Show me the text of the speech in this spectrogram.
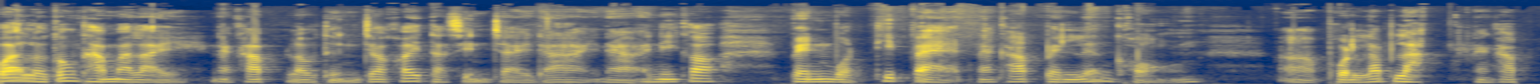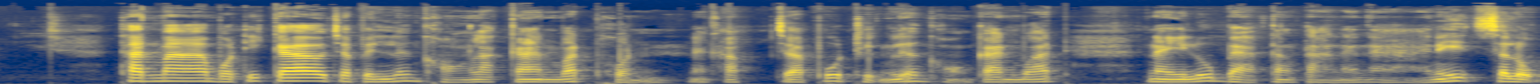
ว่าเราต้องทำอะไรนะครับ เราถึงจะค่อยตัดสินใจได้นะ อันนี้ก็เป็นบทที่ 8 นะครับ เป็นเรื่องของอผลลัพธ์หลักนะครับ ถัดมาบทที่ 9 จะเป็นเรื่องของหลักการวัดผลนะครับ จะพูดถึงเรื่องของการวัดในรูปแบบต่างๆ นานา อันนี้สรุป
